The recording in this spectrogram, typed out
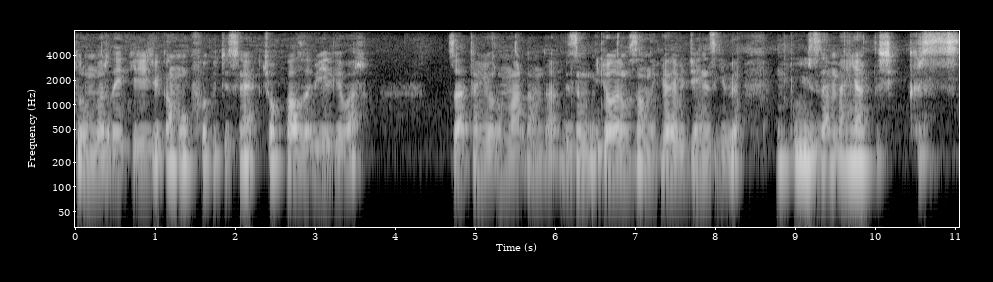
durumları da etkileyecek ama hukuk fakültesine çok fazla bir ilgi var. Zaten yorumlardan da bizim videolarımızdan da görebileceğiniz gibi. Bu yüzden ben yaklaşık 40,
